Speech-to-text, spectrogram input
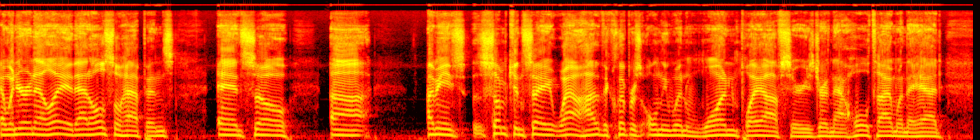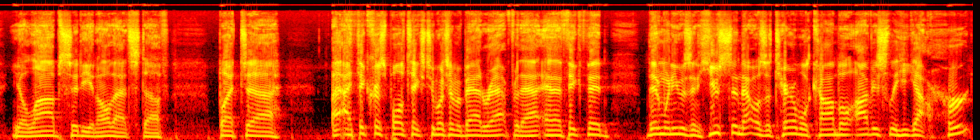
And when you're in LA, that also happens. And so, uh, I mean, some can say, wow, how did the Clippers only win one playoff series during that whole time when they had, you know, Lob City and all that stuff? But uh, I think Chris Paul takes too much of a bad rap for that. And I think that then when he was in Houston, that was a terrible combo. Obviously, he got hurt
